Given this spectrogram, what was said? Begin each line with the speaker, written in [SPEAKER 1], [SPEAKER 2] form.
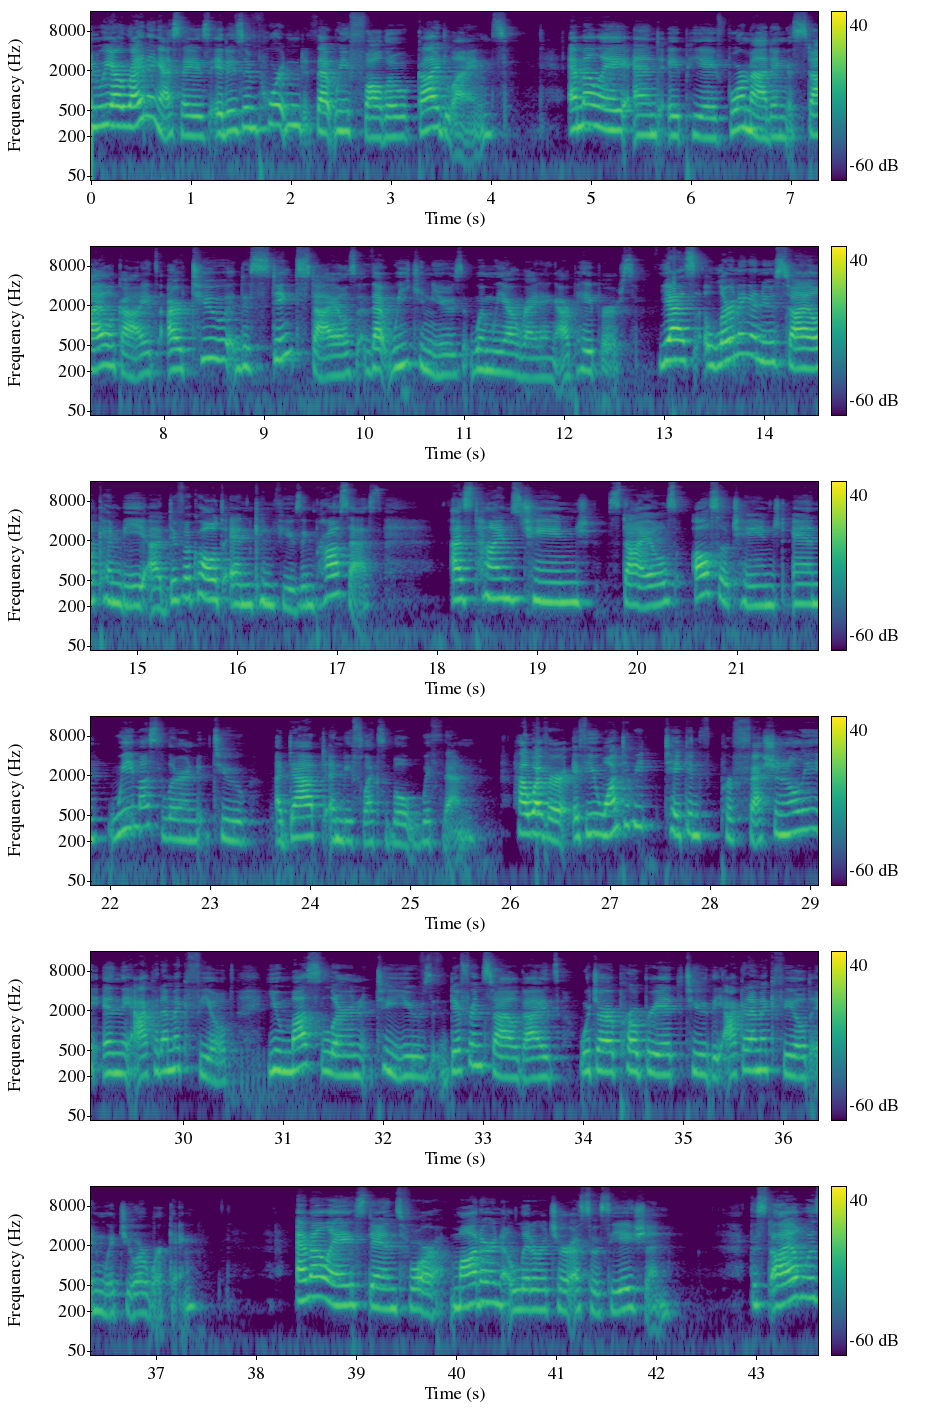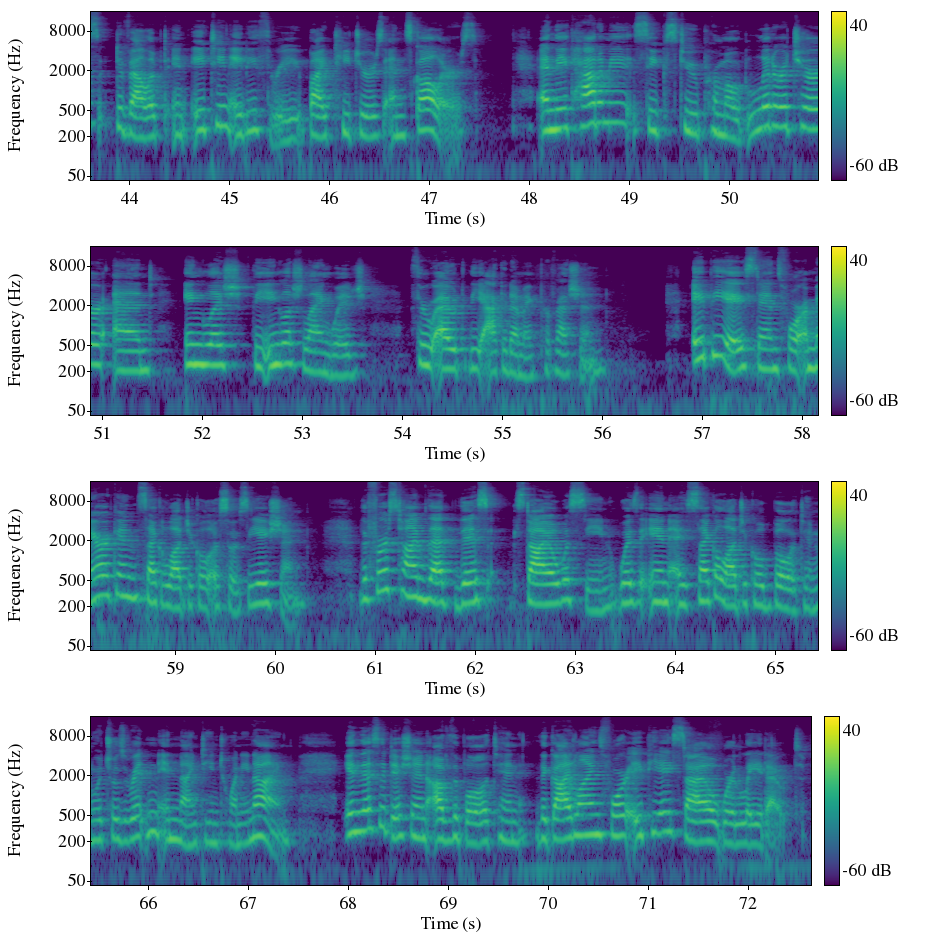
[SPEAKER 1] When we are writing essays, it is important that we follow guidelines. MLA and APA formatting style guides are two distinct styles that we can use when we are writing our papers. Yes, learning a new style can be a difficult and confusing process. As times change, styles also change, and we must learn to adapt and be flexible with them. However, if you want to be taken professionally in the academic field, you must learn to use different style guides which are appropriate to the academic field in which you are working. MLA stands for Modern Literature Association. The style was developed in 1883 by teachers and scholars, and the Academy seeks to promote literature and English, the English language, throughout the academic profession. APA stands for American Psychological Association. The first time that this style was seen was in a psychological bulletin, which was written in 1929. In this edition of the bulletin, the guidelines for APA style were laid out.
